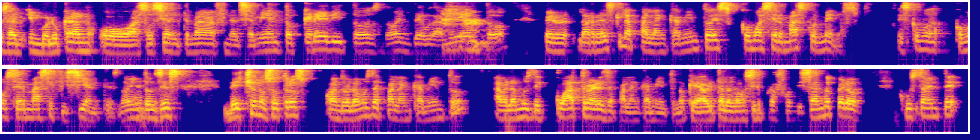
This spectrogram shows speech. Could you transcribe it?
o sea, involucran o asocian el tema de financiamiento, créditos, ¿no? endeudamiento, pero la realidad es que el apalancamiento es cómo hacer más con menos, es como cómo ser más eficientes, ¿no? Entonces, de hecho, nosotros cuando hablamos de apalancamiento, hablamos de cuatro áreas de apalancamiento, ¿no? Que ahorita las vamos a ir profundizando, pero justamente,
